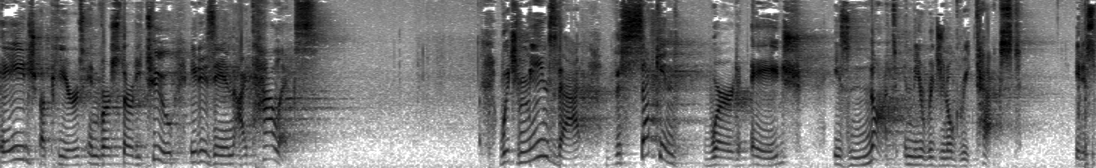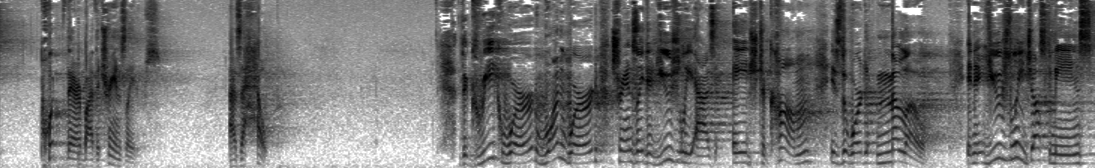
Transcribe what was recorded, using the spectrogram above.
age appears in verse 32, it is in italics. Which means that the second word age is not in the original Greek text. It is put there by the translators as a help. The Greek word, one word, translated usually as age to come, is the word mello. And it usually just means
